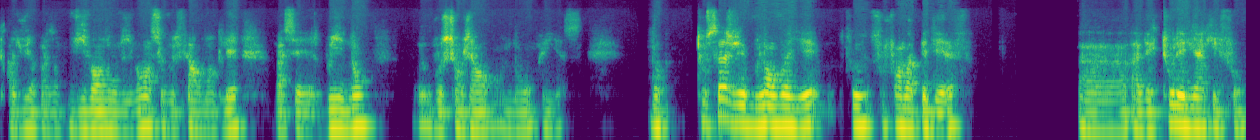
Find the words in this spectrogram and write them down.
traduire, par exemple, vivant, non vivant, si vous le faites en anglais, bah, c'est oui, non, vous changez en non et yes. Donc tout ça, je vais vous l'envoyer sous, format PDF avec tous les liens qu'il faut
